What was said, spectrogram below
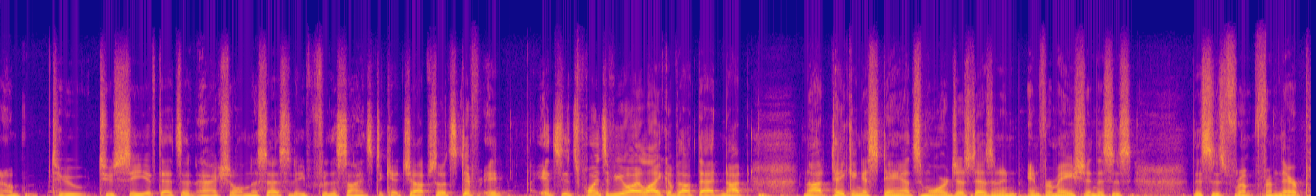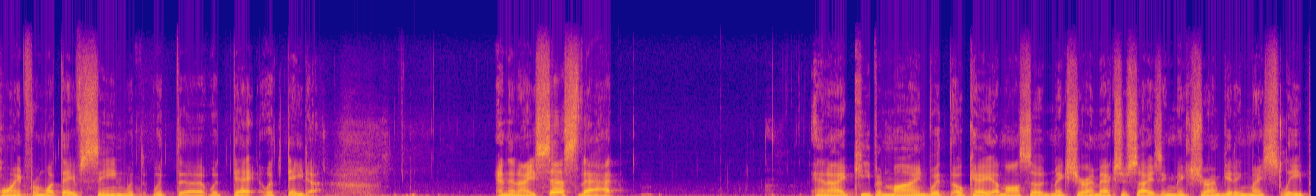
know, to to see if that's an actual necessity for the science to catch up. So it's different. It, it's it's points of view I like about that. Not not taking a stance, more just as an information. This is this is from from their point, from what they've seen with with uh, with with data. And then I assess that, and I keep in mind with okay, I'm also make sure I'm exercising, make sure I'm getting my sleep,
